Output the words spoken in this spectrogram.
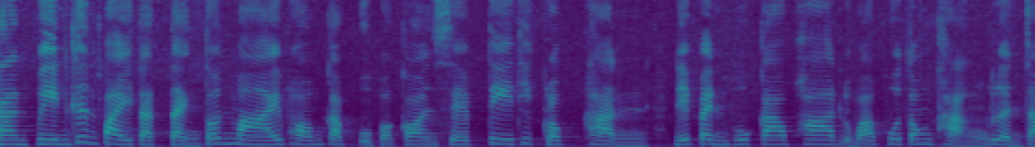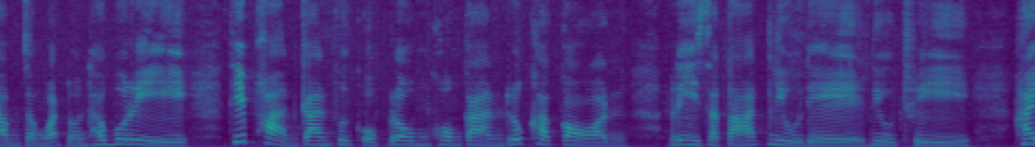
การปีนขึ้นไปตัดแต่งต้นไม้พร้อมกับอุปกรณ์เซฟตี้ที่ครบครัน นี่เป็นผู้ก้าวพลาดหรือว่าผู้ต้องขังเรือนจำจังหวัดนนทบุรี ที่ผ่านการฝึกอบรมโครงการรุกขกร รีสตาร์ทนิวเดย์นิวทรีให้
